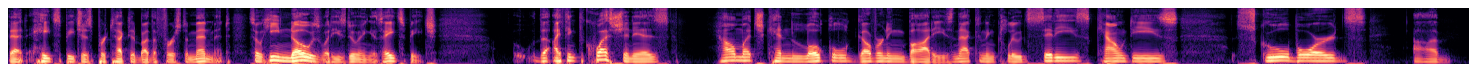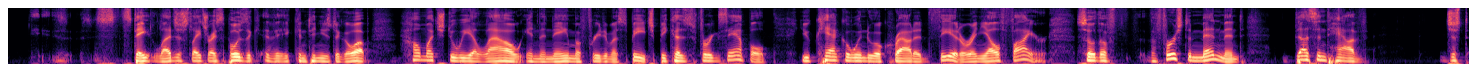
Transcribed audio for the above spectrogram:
that hate speech is protected by the First Amendment. So he knows what he's doing is hate speech. The, I think the question is how much can local governing bodies, and that can include cities, counties, school boards, uh, state legislature, I suppose it, it continues to go up. How much do we allow in the name of freedom of speech? Because, for example, you can't go into a crowded theater and yell fire. So the the First Amendment doesn't have just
